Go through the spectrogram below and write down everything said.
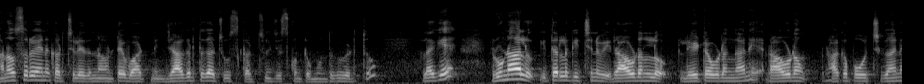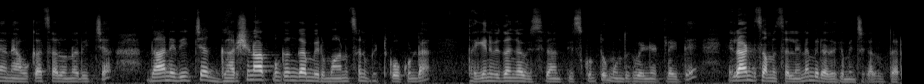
అనవసరమైన ఖర్చులు ఏదైనా ఉంటే వాటిని జాగ్రత్తగా చూసి ఖర్చులు చేసుకుంటూ ముందుకు పెడుతూ అలాగే రుణాలు ఇతరులకు ఇచ్చినవి రావడంలో లేట్ అవ్వడం కానీ రావడం రాకపోవచ్చు కానీ అనే అవకాశాలు ఉన్న రీత్యా దాని రీత్యా ఘర్షణాత్మకంగా మీరు మనసును పెట్టుకోకుండా తగిన విధంగా విశ్రాంతి తీసుకుంటూ ముందుకు వెళ్ళినట్లయితే ఎలాంటి సమస్యలైనా మీరు అధిగమించగలుగుతారు.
